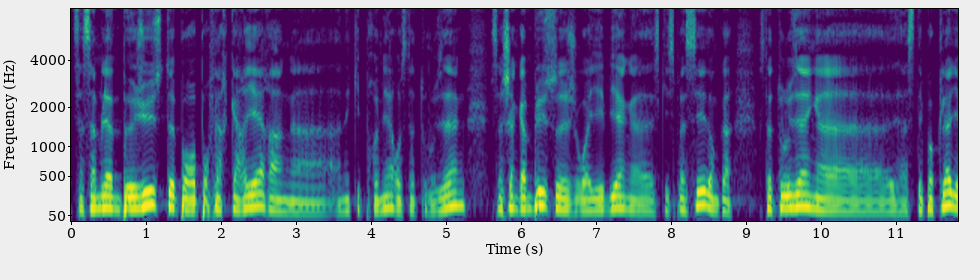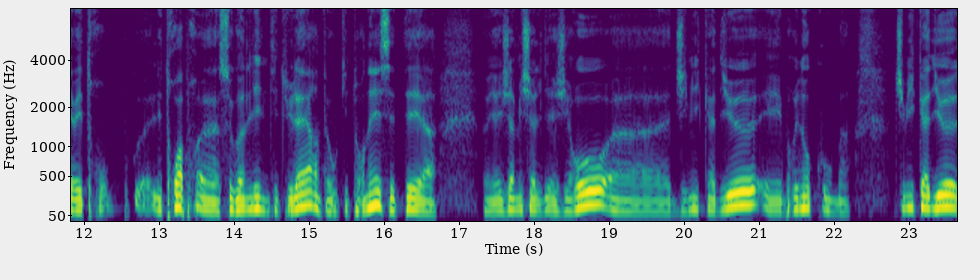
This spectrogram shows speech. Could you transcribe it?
ça semblait un peu juste pour, pour faire carrière en, en équipe première au Stade toulousain, sachant qu'en plus je voyais bien euh, ce qui se passait. Donc au Stade toulousain, euh, à cette époque-là, il y avait trop, les trois euh, secondes lignes titulaires, enfin, ou qui tournaient, c'était il y avait Jean-Michel Giraud, euh, Jimmy Cadieux et Bruno Koum. Jimmy Cadieux,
